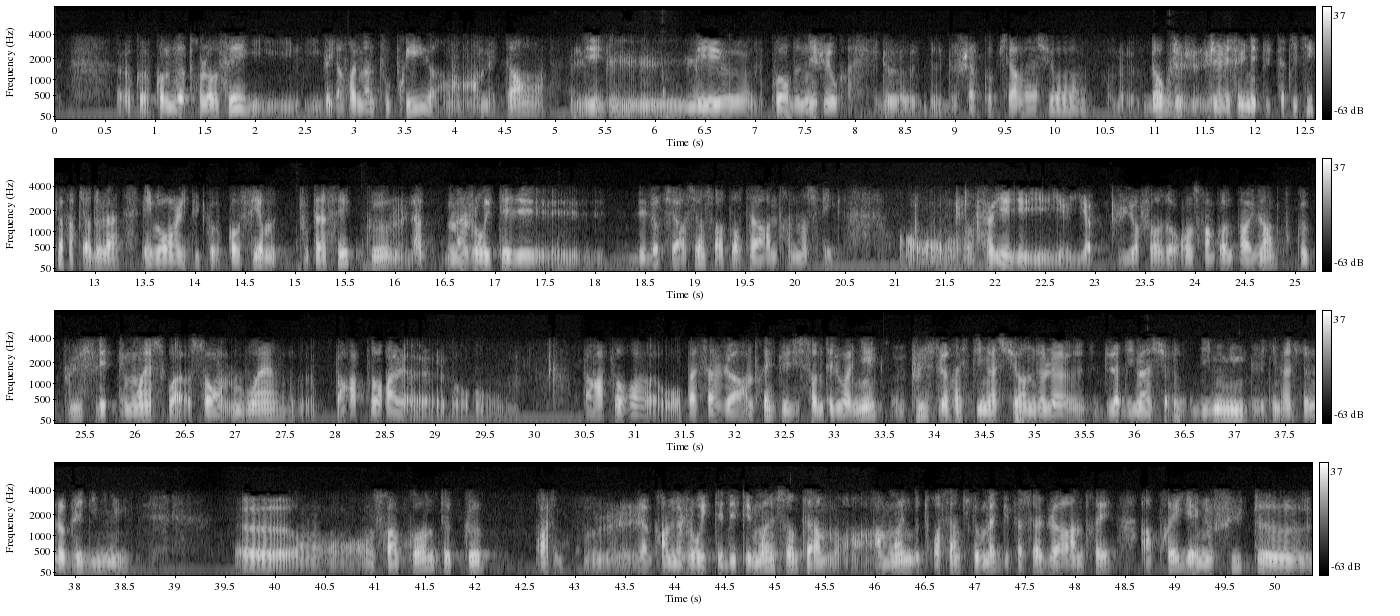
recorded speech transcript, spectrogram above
comme notre l'ont fait, il, il, a vraiment tout pris en, mettant les, les euh, coordonnées géographiques de, de, chaque observation. Donc j'ai fait une étude statistique à partir de là. Et bon, l'étude confirme tout à fait que la majorité des, des observations se rapportent à la rentrée atmosphérique enfin, il y, a plusieurs choses. On se rend compte, par exemple, que plus les témoins soient, sont loin euh, par rapport à par rapport au passage de la rentrée, plus ils sont éloignés, plus leur estimation de, la dimension diminue, la dimension de l'objet diminue. Euh, on, se rend compte que la grande majorité des témoins sont à, moins de 300 km du passage de la rentrée. Après, il y a une chute, euh,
